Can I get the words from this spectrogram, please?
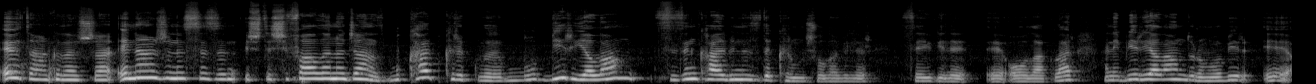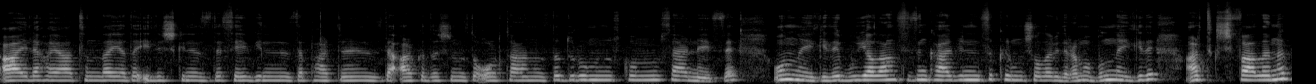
Evet arkadaşlar, enerjiniz sizin işte şifalanacağınız bu kalp kırıklığı, bu bir yalan sizin kalbinizde kırmış olabilir sevgili e, oğlaklar. Hani bir yalan durumu, bir e, aile hayatında ya da ilişkinizde, sevgilinizde, partnerinizde, arkadaşınızda, ortağınızda, durumunuz, konunuz her neyse onunla ilgili bu yalan sizin kalbinizi kırmış olabilir ama bununla ilgili artık şifalanıp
